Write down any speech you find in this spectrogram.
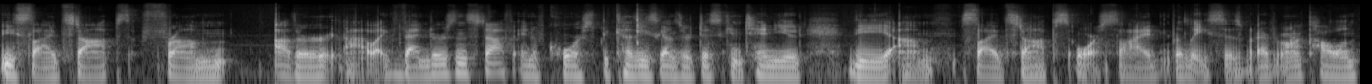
these slide stops from other uh, like vendors and stuff. And of course, because these guns are discontinued, the um, slide stops or slide releases, whatever you want to call them,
